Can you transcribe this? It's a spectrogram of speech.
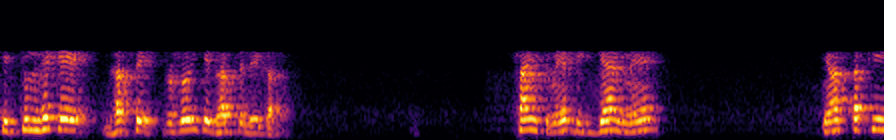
कि चूल्हे के घर से रसोई के घर से लेकर साइंस में विज्ञान में यहाँ तक कि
